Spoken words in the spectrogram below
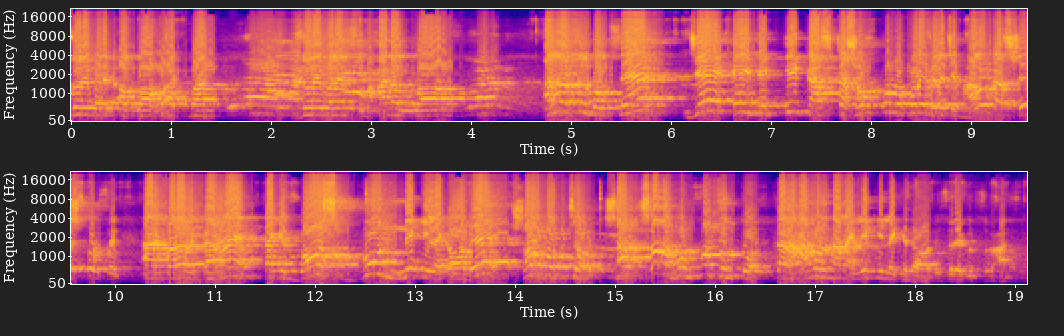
জোরে বলেন, আল্লাহু আকবার। জোরে বলেন, সুবহানাল্লাহ। আল্লাহ বলছেন যে এই ব্যক্তি কাজটা সম্পূর্ণ করে ফেলেছে, ভালো কাজ শেষ করছেন আর করার কারণে তাকে 10 গুণ নেকি লেখা হবে, সর্বোচ্চ 700 গুণ পর্যন্ত তার আমল নামায় নেকি লিখে দেওয়া হবে। জোরে বলেন, সুবহানাল্লাহ।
